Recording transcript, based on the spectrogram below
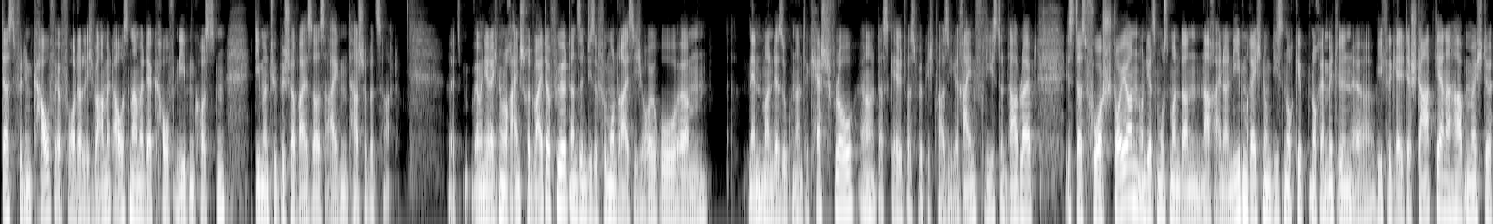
das für den Kauf erforderlich war, mit Ausnahme der Kaufnebenkosten, die man typischerweise aus eigener Tasche bezahlt. Jetzt, wenn man die Rechnung noch einen Schritt weiterführt, dann sind diese 35 Euro ähm, nennt man der sogenannte Cashflow, ja, das Geld, was wirklich quasi reinfließt und da bleibt, ist das vor Steuern und jetzt muss man dann nach einer Nebenrechnung, die es noch gibt, noch ermitteln, äh, wie viel Geld der Staat gerne haben möchte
